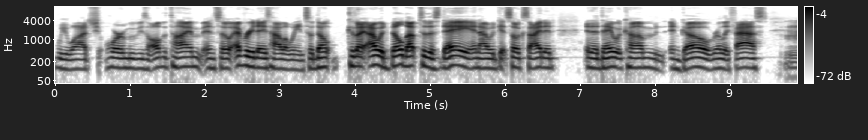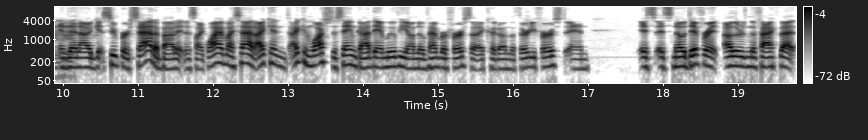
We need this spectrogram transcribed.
we watch horror movies all the time and so every day is halloween so don't because I, I, would build up to this day and i would get so excited and the day would come and go really fast mm-hmm. and then i would get super sad about it and it's like why am i sad i can i can watch the same goddamn movie on november 1st that i could on the 31st and it's it's no different other than the fact that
